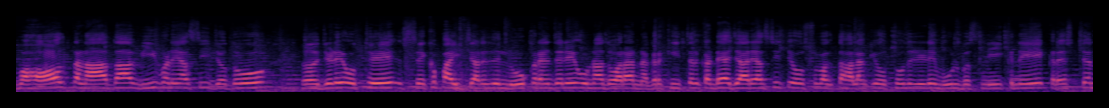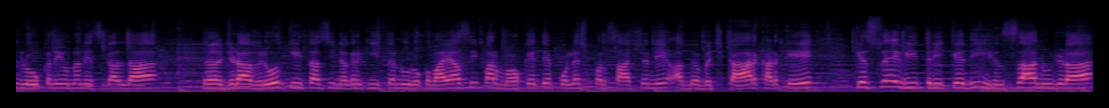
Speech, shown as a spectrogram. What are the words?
ਮਾਹੌਲ ਤਣਾਅ ਦਾ ਵੀ ਬਣਿਆ ਸੀ ਜਦੋਂ ਜਿਹੜੇ ਉੱਥੇ ਸਿੱਖ ਭਾਈਚਾਰੇ ਦੇ ਲੋਕ ਰਹਿੰਦੇ ਨੇ, ਉਹਨਾਂ ਦੁਆਰਾ ਨਗਰ ਕੀਰਤਨ ਕੱਢਿਆ ਜਾ ਰਿਹਾ ਸੀ ਤੇ ਉਸ ਵਕਤ ਹਾਲਾਂਕਿ ਉੱਥੋਂ ਦੇ ਜਿਹੜੇ ਮੂਲ ਵਸਨੀਕ ਨੇ ਕ੍ਰਿਸਚੀਅਨ ਲੋਕ ਨੇ, ਉਹਨਾਂ ਨੇ ਇਸ ਗੱਲ ਦਾ ਜਿਹੜਾ ਵਿਰੋਧ ਕੀਤਾ ਸੀ, ਨਗਰ ਕੀਰਤਨ ਨੂੰ ਰੁਕਵਾਇਆ ਸੀ, ਪਰ ਮੌਕੇ ਤੇ ਪੁਲਿਸ ਪ੍ਰਸ਼ਾਸਨ ਨੇ ਅਦ ਵਿਚਕਾਰ ਖੜ ਕੇ ਕਿਸੇ ਵੀ ਤਰੀਕੇ ਦੀ ਹਿੰਸਾ ਨੂੰ ਜਿਹੜਾ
